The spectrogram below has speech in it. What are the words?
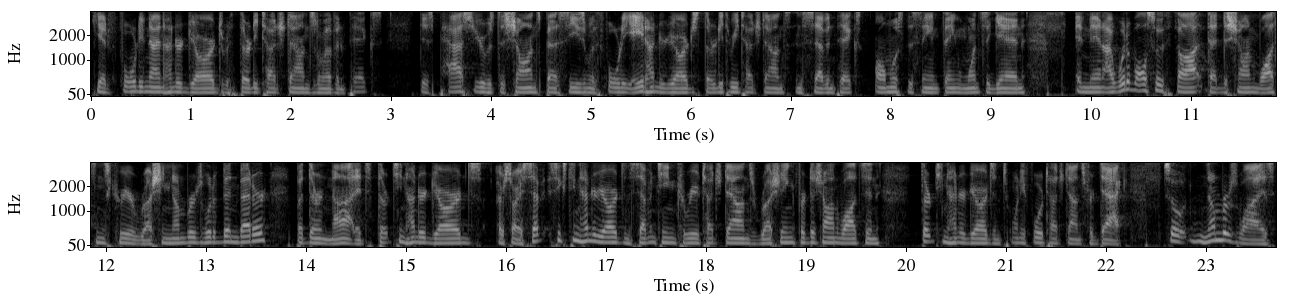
he had 4,900 yards with 30 touchdowns and 11 picks. This past year was Deshaun's best season with 4,800 yards, 33 touchdowns, and seven picks. Almost the same thing once again. And then I would have also thought that Deshaun Watson's career rushing numbers would have been better, but they're not. It's 1,300 yards, or sorry, 1,600 yards and 17 career touchdowns rushing for Deshaun Watson, 1,300 yards and 24 touchdowns for Dak. So numbers wise,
